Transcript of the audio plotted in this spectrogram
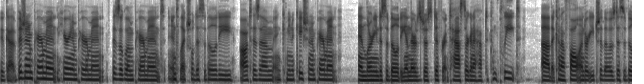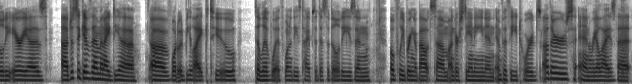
We've got vision impairment, hearing impairment, physical impairment, intellectual disability, autism, and communication impairment, and learning disability. And there's just different tasks they're going to have to complete uh, that kind of fall under each of those disability areas, uh, just to give them an idea of what it would be like to to live with one of these types of disabilities and hopefully bring about some understanding and empathy towards others and realize that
